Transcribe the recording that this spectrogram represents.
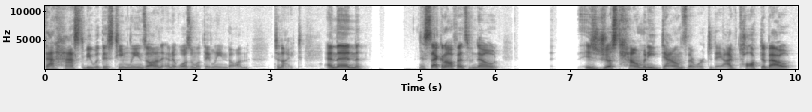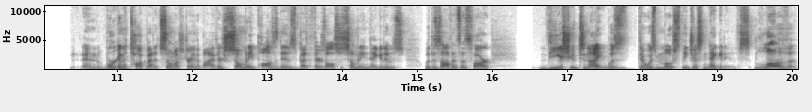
that has to be what this team leans on, and it wasn't what they leaned on tonight. And then the second offensive note is just how many downs there were today. I've talked about, and we're going to talk about it so much during the bye. There's so many positives, but there's also so many negatives with this offense thus far. The issue tonight was there was mostly just negatives. Love,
